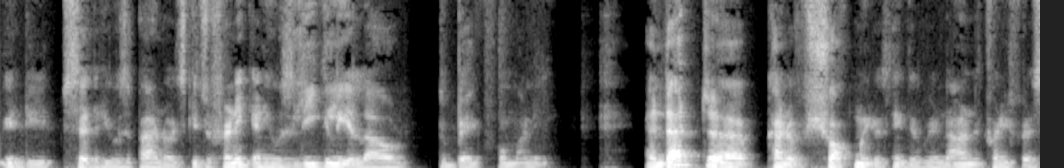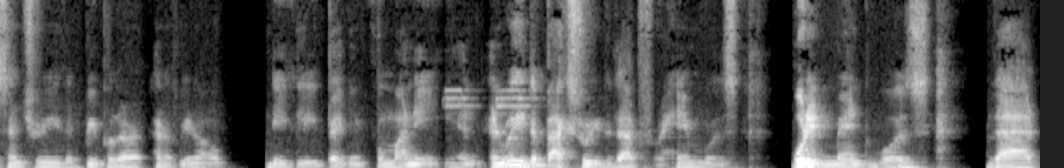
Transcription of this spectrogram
indeed said that he was a paranoid schizophrenic and he was legally allowed to beg for money. And that uh, kind of shocked me to think that we're now in the 21st century, that people are kind of, you know, legally begging for money. And, and really the backstory to that for him was what it meant was that,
